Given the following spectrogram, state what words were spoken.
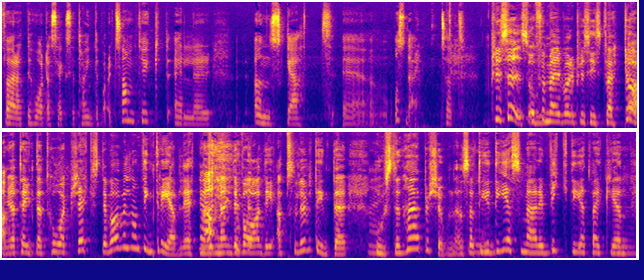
För att det hårda sexet har inte varit samtyckt eller önskat eh, och sådär. Så att, Precis, och för mig var det precis tvärtom. Ja. Jag tänkte att hårt sex, det var väl någonting trevligt, Ja. men, men det var det absolut inte hos den här personen. Så det är ju det som är det viktiga, att verkligen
